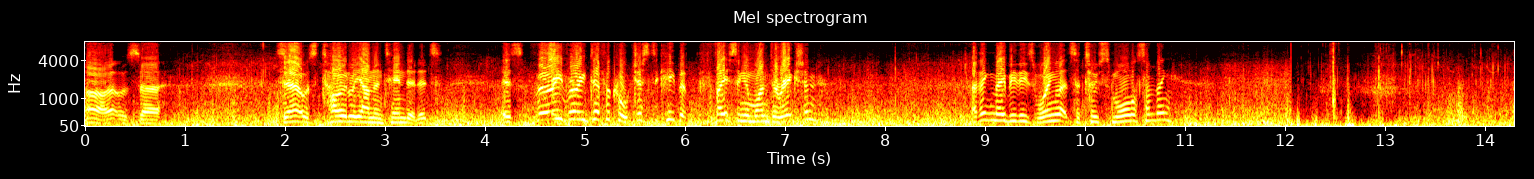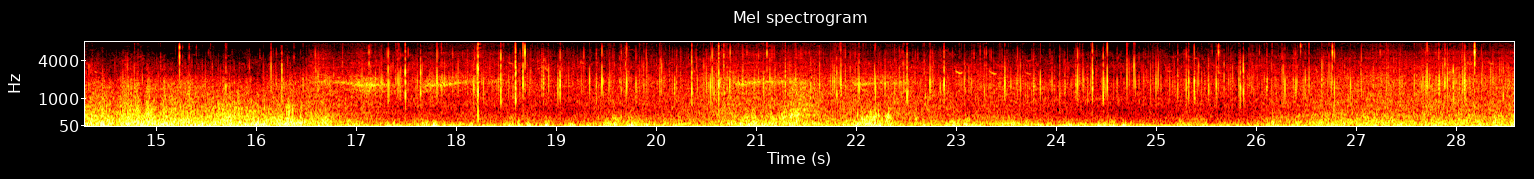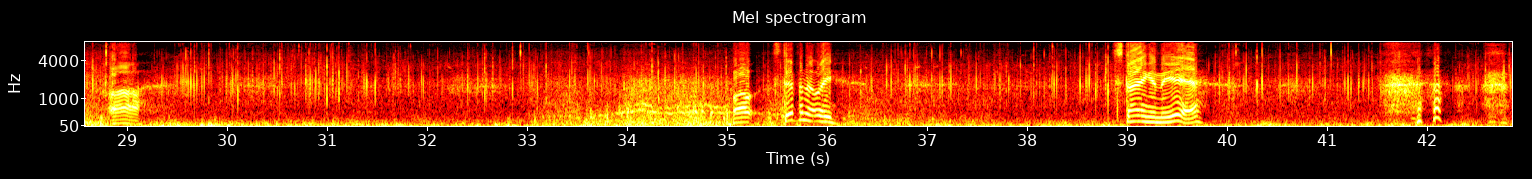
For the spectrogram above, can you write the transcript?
Oh that was uh, see that was totally unintended. It's it's very very difficult just to keep it facing in one direction. I think maybe these winglets are too small or something Ah. Well, it's definitely staying in the air.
